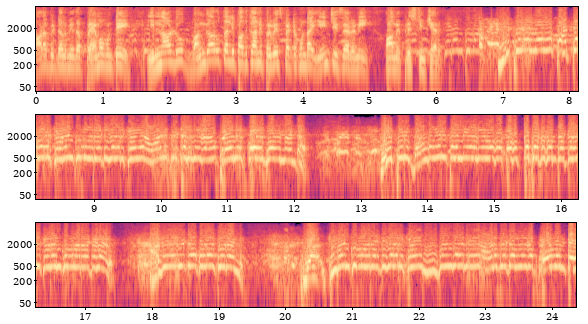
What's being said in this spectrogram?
ఆడబిడ్డల మీద ప్రేమ ఉంటే ఇన్నాళ్ళు బంగారు తల్లి పథకాన్ని ప్రవేశపెట్టకుండా ఏం చేశారని ఆమె ప్రశ్నించారు. ఇప్పుడేమో కొత్తగా కిరణ్ కుమార్ రెడ్డి గారికి ఆడబిడ్డల మీద ప్రేమ ఎక్కువైపోయిందంట. ఇప్పుడు బంగారు తల్లి అనే ఒక కొత్త పథకం పెట్టాడు కిరణ్ కుమార్ రెడ్డి గారు. అదేమిటో కూడా చూడండి. యా- కిరణ్ కుమార్ రెడ్డి గారికి నిజంగానే ఆడబిడ్డల మీద ప్రేమ ఉంటే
